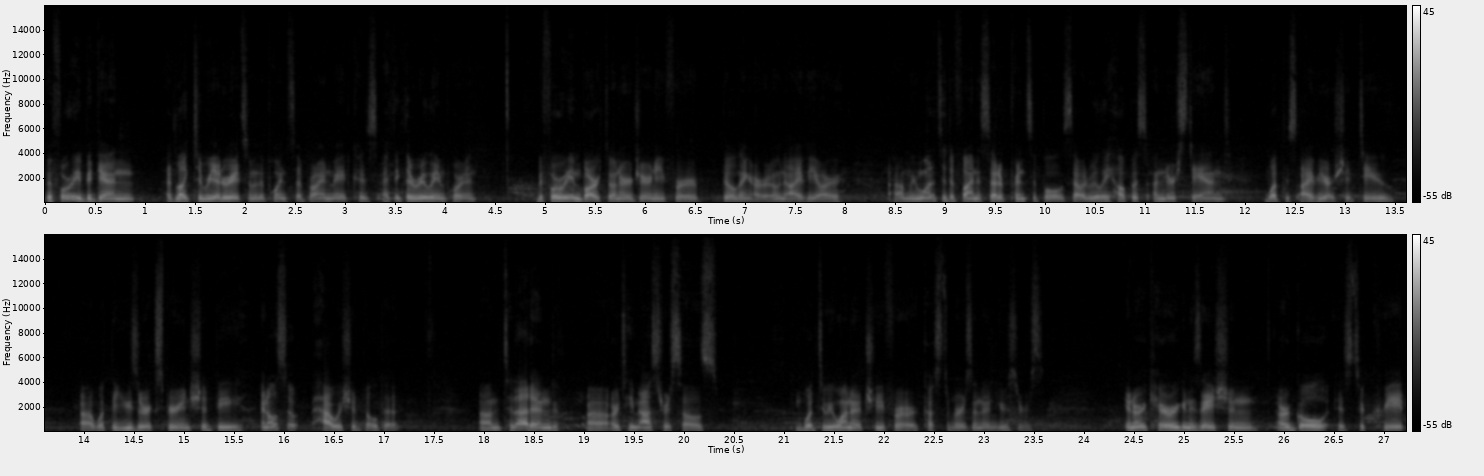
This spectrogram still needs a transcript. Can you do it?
before we begin, I'd like to reiterate some of the points that Brian made because I think they're really important. Before we embarked on our journey for building our own IVR, um, we wanted to define a set of principles that would really help us understand what this IVR should do, uh, what the user experience should be, and also how we should build it. Um, to that end, uh, our team asked ourselves, what do we want to achieve for our customers and end users? In our care organization, our goal is to create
